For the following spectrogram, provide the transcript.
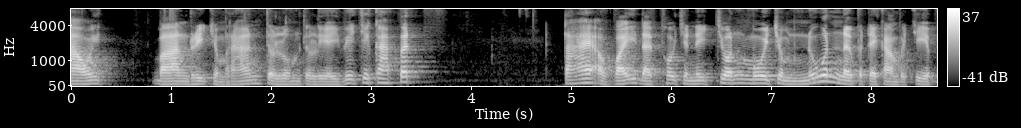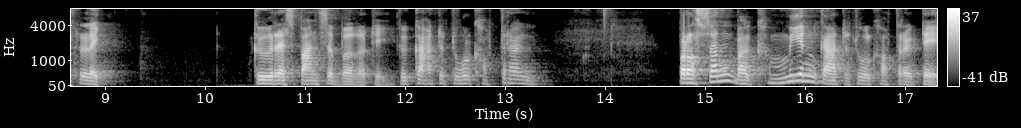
ឲ្យបានរីកចម្រើនទូលំទូលាយវាជាការពិត តែអ្វីដែលភោជនីយជនមួយចំនួននៅប្រទេសកម្ពុជាផ្លេចគឺ responsibility គឺការទទួលខុសត្រូវប្រសិនបើគ្មានការទទួលខុសត្រូវទេ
